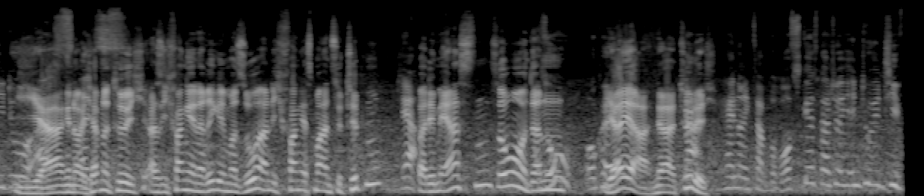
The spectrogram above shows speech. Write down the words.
die du. Ja, als, genau. Ich habe natürlich, also ich fange ja in der Regel immer so an, ich fange erstmal an zu tippen Ja. bei dem ersten so und dann. so, okay. Ja, ja, ja, natürlich. Ja, Henrik Zaborowski ist natürlich intuitiv.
